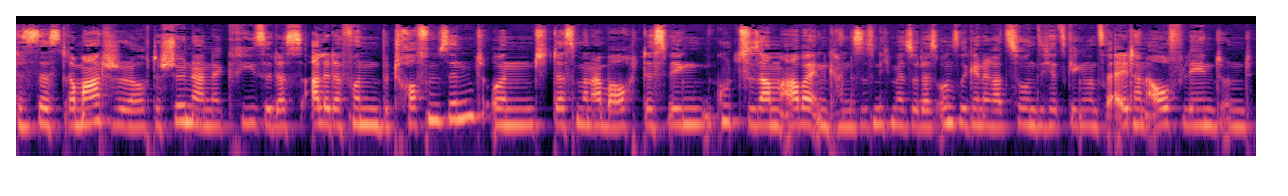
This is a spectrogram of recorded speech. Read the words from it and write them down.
Das ist das Dramatische oder auch das Schöne an der Krise, dass alle davon betroffen sind und dass man aber auch deswegen gut zusammenarbeiten kann. Es ist nicht mehr so, dass unsere Generation sich jetzt gegen unsere Eltern auflehnt und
